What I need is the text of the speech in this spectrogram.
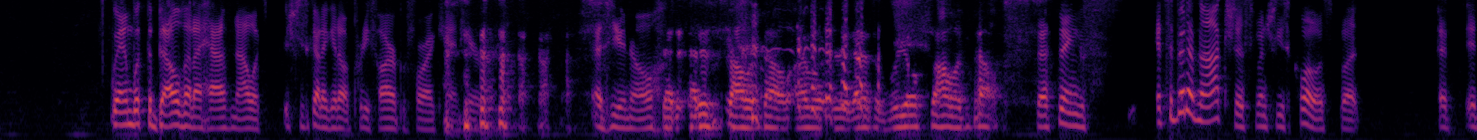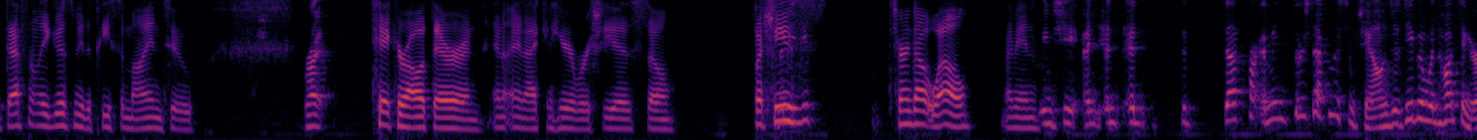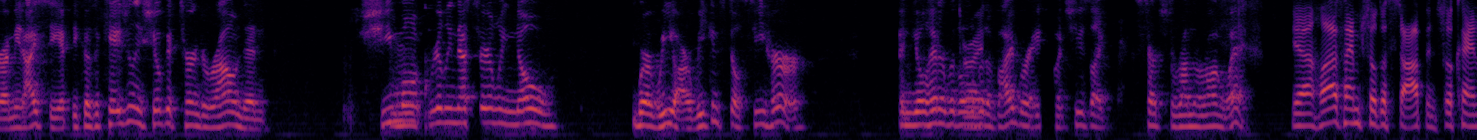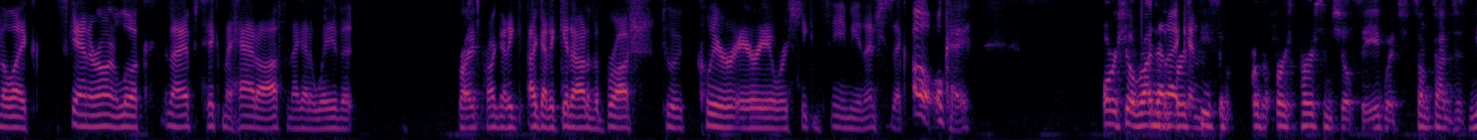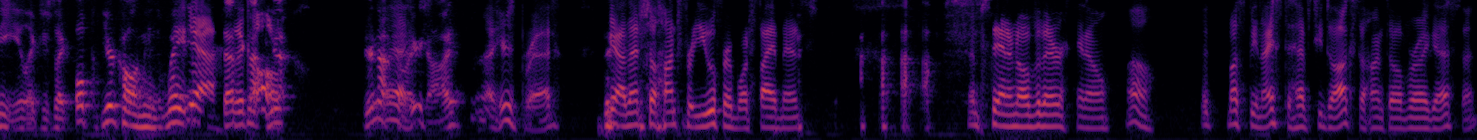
and with the bell that I have now, it's she's got to get out pretty far before I can't hear her, as you know. That, that is a solid bell. I will agree. That is a real solid bell. That thing's it's a bit obnoxious when she's close, but it it definitely gives me the peace of mind to right take her out there and and, and I can hear where she is. So, but she's I mean, you, turned out well. I mean, I mean she and, and, and part. I mean, there's definitely some challenges even with hunting her. I mean, I see it because occasionally she'll get turned around and she mm. won't really necessarily know where we are. We can still see her, and you'll hit her with a little bit of vibrate, but she's like starts to run the wrong way. Yeah, a lot of times she'll just stop and she'll kind of like scan around and look, and I have to take my hat off and I got to wave it. Right. Or I got to I got to get out of the brush to a clearer area where she can see me, and then she's like, "Oh, okay." Or she'll run to the first can, piece of, or the first person she'll see, which sometimes is me. Like she's like, "Oh, you're calling me." Wait, yeah, that's like, not, oh. you're not. You're not oh, yeah, the right guy. Uh, here's Brad. Yeah, then she'll hunt for you for about five minutes. I'm standing over there, you know. Oh, it must be nice to have two dogs to hunt over, I guess. But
